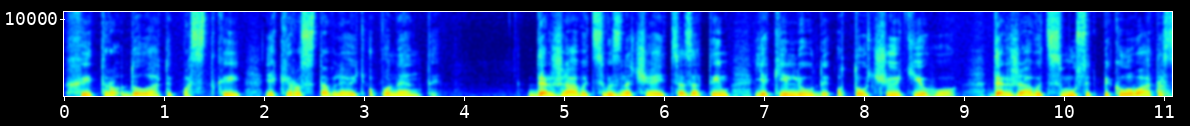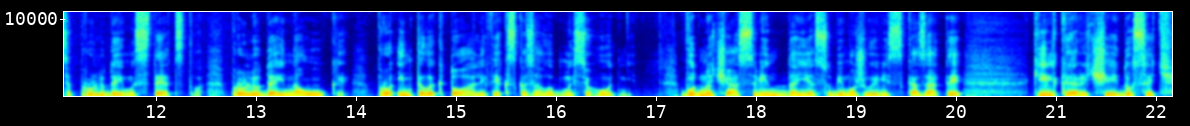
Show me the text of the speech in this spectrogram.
хитро долати пастки, які розставляють опоненти. Державець визначається за тим, які люди оточують його. Державець мусить піклуватися про людей мистецтва, про людей науки, про інтелектуалів, як сказали б ми сьогодні. Водночас він дає собі можливість сказати кілька речей досить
